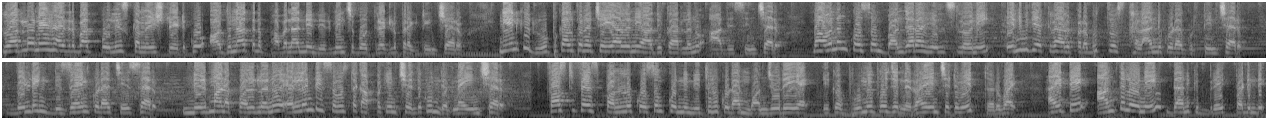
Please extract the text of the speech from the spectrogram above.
త్వరలోనే హైదరాబాద్ పోలీస్ కమిషనరేట్కు అధునాతన భవనాన్ని నిర్మించబోతున్నట్లు ప్రకటించారు. దీనికి రూపకల్పన చేయాలని అధికారులను ఆదేశించారు. భవనం కోసం బంజారా హిల్స్లోని ఎనిమిది ఎకరాల ప్రభుత్వ స్థలాన్ని కూడా గుర్తించారు. బిల్డింగ్ డిజైన్ కూడా చేశారు. నిర్మాణ పనులను ఎల్ఎన్టీ సంస్థకు అప్పగించేందుకు నిర్ణయించారు. ఫస్ట్ ఫేజ్ పనుల కోసం కొన్ని నిధులు కూడా మంజూరయ్యాయి. ఇక భూమి పూజ నిర్వహించటమే తరువాయి. అయితే అంతలోనే దానికి బ్రేక్ పడింది.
